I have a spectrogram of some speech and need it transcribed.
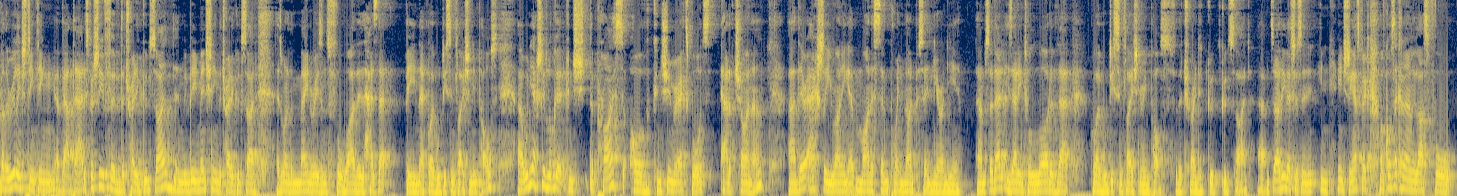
but the really interesting thing about that, especially for the traded goods side, and we've been mentioning the traded goods side as one of the main reasons for why there has that been that global disinflation impulse. Uh, when you actually look at cons- the price of consumer exports out of China, uh, they're actually running at minus 7.9% year on year. Um, so that is adding to a lot of that global disinflationary impulse for the traded good good side. Um, so I think that's just an in, interesting aspect. Of course, that can only last for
